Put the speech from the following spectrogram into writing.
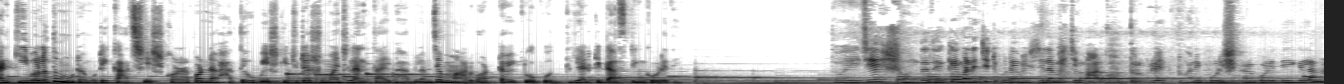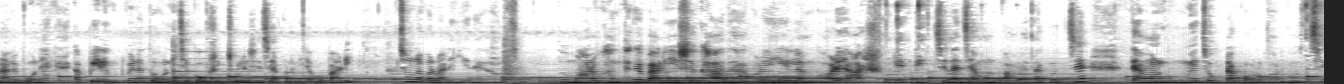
আর কি বলতো, মোটামুটি কাজ শেষ করার পর না হাতেও বেশ কিছুটা সময় ছিলাম, তাই ভাবলাম যে মার ঘরটাও একটু ওপর দিয়ে আর কি ডাস্টিং করে দিই। তো এই যে সন্ধ্যা থেকে মানে যেটুকুনি মেসেছিলাম এই যে মার ঘরদরগুলো একটুখানি পরিষ্কার করে দিয়ে গেলাম, নাহলে বোন একা একা পেরে উঠবে না, তো নিচে কৌশিক চলে এসেছে, এখন আমি যাব বাড়ি। চলো আবার বাড়ি গিয়ে দেখা হচ্ছে। তো মার ওখান থেকে বাড়ি এসে খাওয়া দাওয়া করে এলাম ঘরে, আর শরীর দিচ্ছে না, যেমন পা ব্যথা করছে, তেমন ঘুমে চোখটা করঘর করছে।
